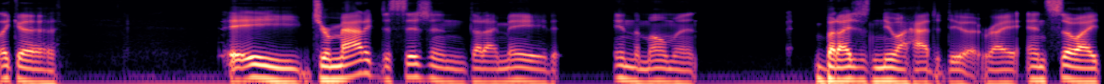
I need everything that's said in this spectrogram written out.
like a a dramatic decision that I made in the moment, but I just knew I had to do it, right? And so I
